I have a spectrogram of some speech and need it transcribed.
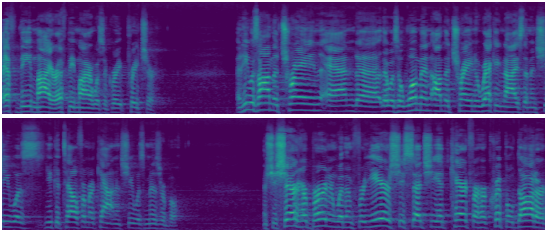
F.B. Meyer. F.B. Meyer was a great preacher. And he was on the train, and uh, there was a woman on the train who recognized him, and she was, you could tell from her countenance, she was miserable. And she shared her burden with him. For years, she said she had cared for her crippled daughter,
